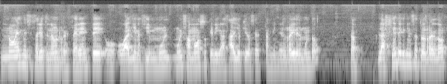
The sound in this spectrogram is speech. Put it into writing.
no es necesario tener un referente o, o alguien así muy, muy famoso que digas, ah, yo quiero ser también el rey del mundo. O sea, la gente que tienes a tu alrededor,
